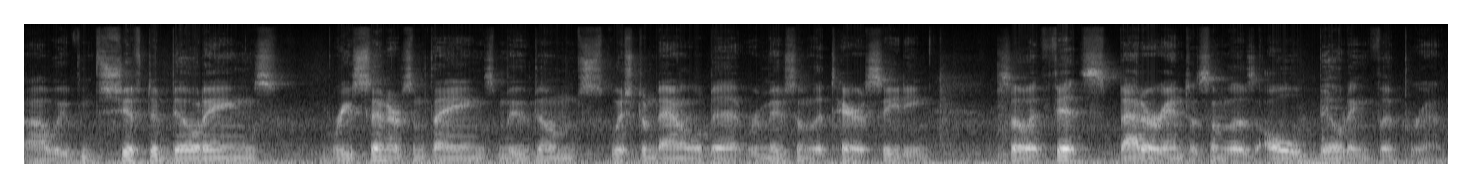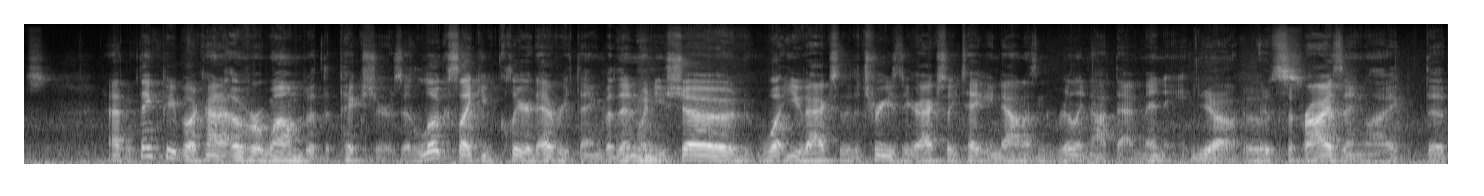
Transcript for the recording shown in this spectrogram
Uh, we've shifted buildings, recentered some things, moved them, swished them down a little bit, removed some of the terrace seating, so it fits better into some of those old building footprints. I think people are kind of overwhelmed with the pictures. It looks like you've cleared everything, but then when you showed what you've actually, the trees that you're actually taking down, is really not that many. Yeah, It was it's- surprising. Like, the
